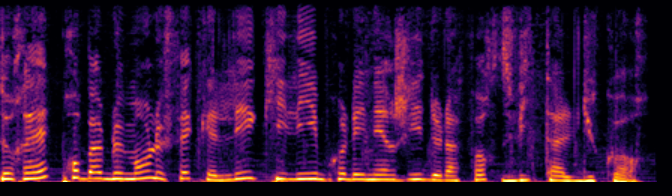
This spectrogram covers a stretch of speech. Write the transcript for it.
serait probablement le fait qu'elle équilibre l'énergie de la force vitale du corps.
